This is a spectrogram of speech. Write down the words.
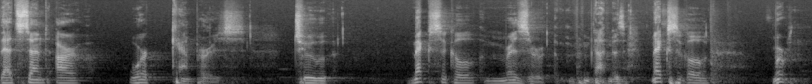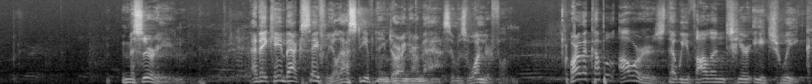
that sent our work campers to Mexico, Missouri, not Mexico, Missouri. And they came back safely last evening during our Mass. It was wonderful. Or the couple hours that we volunteer each week.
